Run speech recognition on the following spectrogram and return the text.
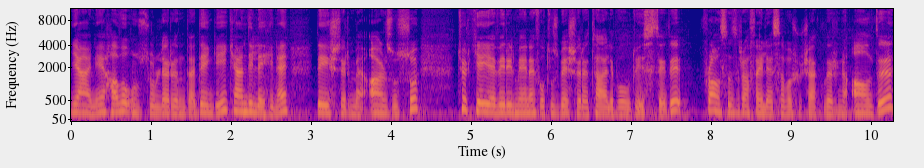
yani hava unsurlarında dengeyi kendi lehine değiştirme arzusu Türkiye'ye verilmeyen F-35'lere talip olduğu istedi. Fransız Rafale savaş uçaklarını aldı.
